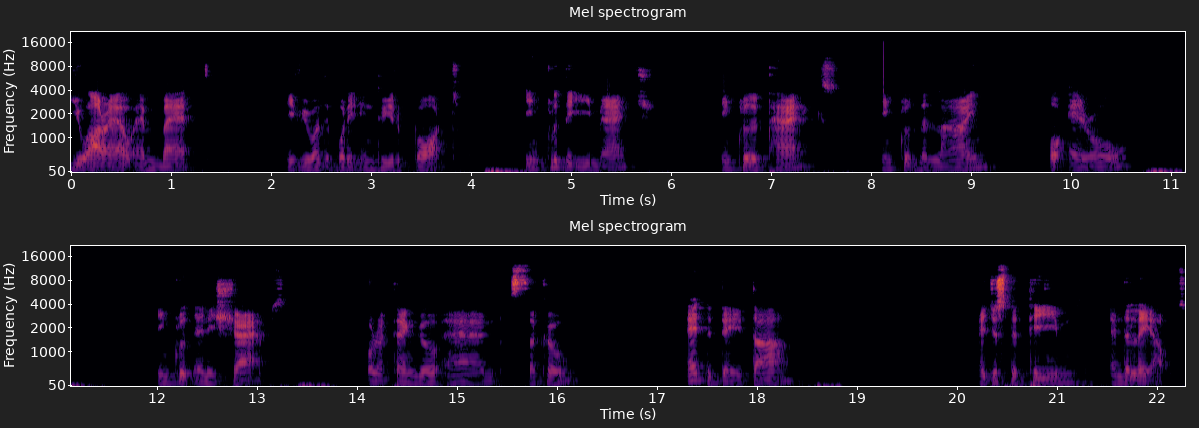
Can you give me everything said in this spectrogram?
url embed if you want to put it into your report. Include the image include the tags include the line or arrow include any shapes for rectangle and circle. Add the data. Adjust the theme and the layout.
